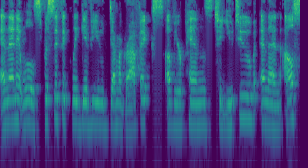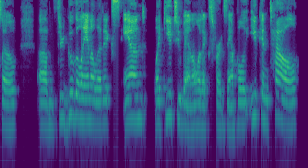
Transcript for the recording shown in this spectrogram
And then it will specifically give you demographics of your pins to YouTube. And then also um, through Google Analytics and like YouTube Analytics, for example, you can tell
